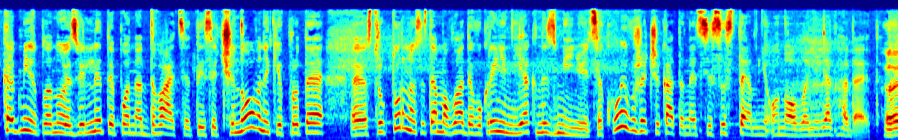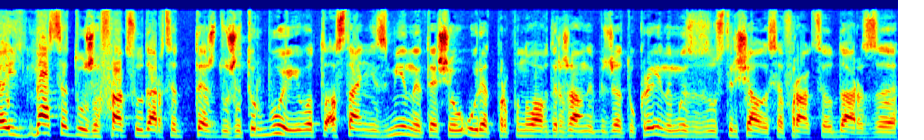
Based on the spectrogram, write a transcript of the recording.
Кабмін планує звільнити понад 20 тисяч чиновників, проте е, структурна система влади в Україні ніяк не змінюється. Коли вже чекати на ці системні оновлення? Як гадаєте? Е, Нас це дуже фракцію удар це теж дуже турбує. І от останні зміни, те, що уряд пропонував державний бюджет України, ми зустрічалися фракція удар з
